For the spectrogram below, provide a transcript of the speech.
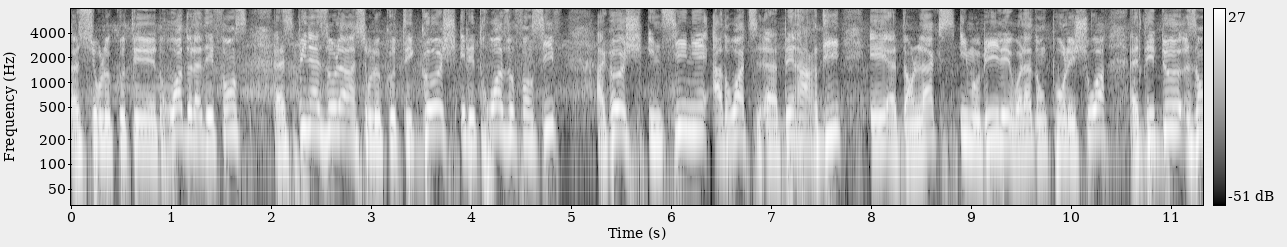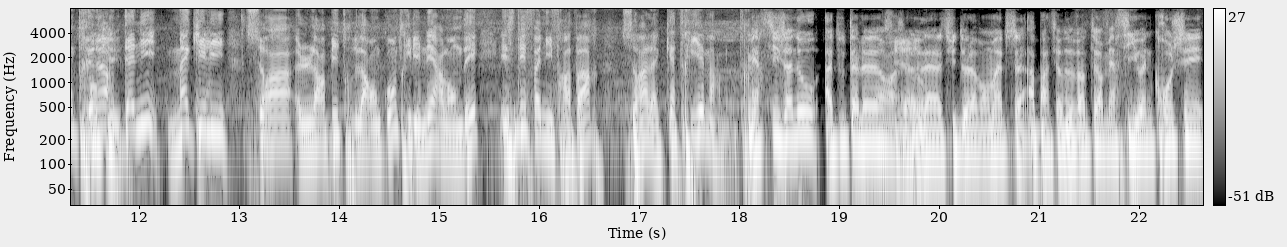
euh, sur le côté droit de la défense, euh, Spinazzola sur le côté gauche et les trois offensifs. À gauche, Insigne, à droite, euh, Berardi et euh, dans l'axe immobile. Et voilà donc pour les choix euh, des deux entraîneurs. Ok. Danny Makeli sera l'arbitre de la rencontre. Il est néerlandais et Stéphanie Frappard sera la quatrième arbitre. Merci Jeannot, à tout à l'heure. La suite de l'avant-match à partir de 20h. Merci Johan Crochet,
